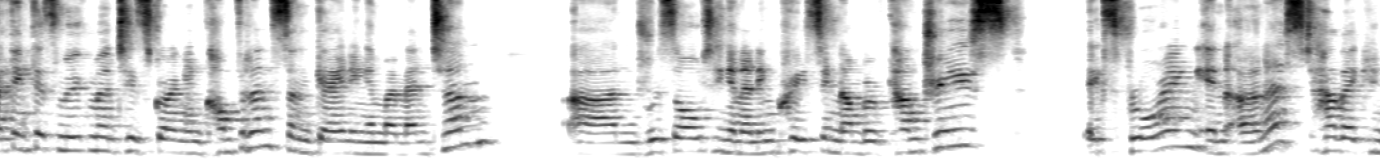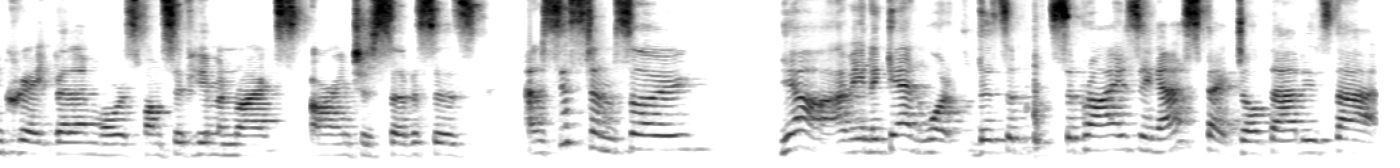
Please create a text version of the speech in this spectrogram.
I think this movement is growing in confidence and gaining in momentum and resulting in an increasing number of countries exploring in earnest how they can create better, more responsive human rights oriented services and systems. So, yeah, I mean, again, what the su- surprising aspect of that is that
